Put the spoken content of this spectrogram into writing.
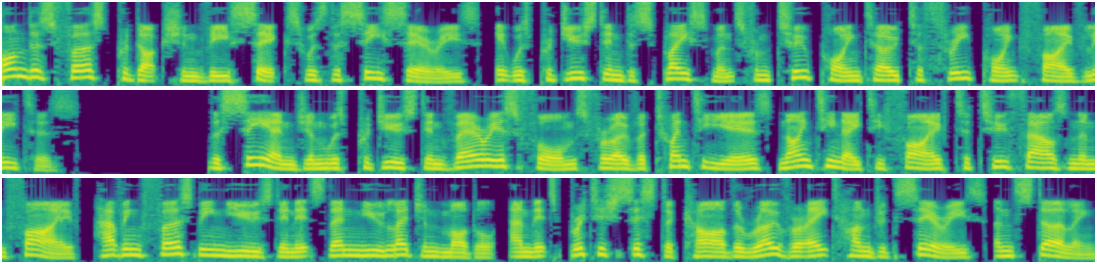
Honda's first production V6 was the C-Series, it was produced in displacements from 2.0 to 3.5 litres. The C engine was produced in various forms for over 20 years 1985 to 2005, having first been used in its then new Legend model, and its British sister car the Rover 800 series and Sterling.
